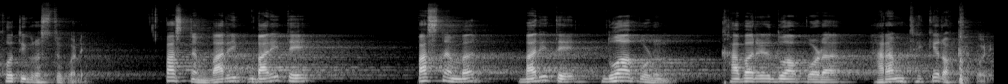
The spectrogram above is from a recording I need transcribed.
ক্ষতিগ্রস্ত করে। পাঁচ নম্বর, বাড়ি, বাড়িতে, পাঁচ নম্বর, বাড়িতে দোয়া পড়ুন। খাবারের দোয়া পড়া হারাম থেকে রক্ষা করে।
